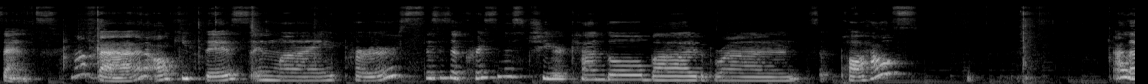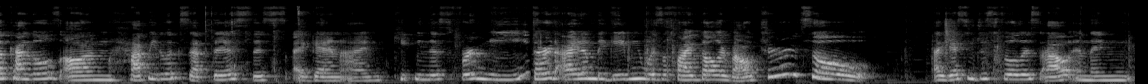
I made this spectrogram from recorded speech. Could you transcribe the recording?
scent. Not bad. I'll keep this in my purse. This is a Christmas cheer candle by the brand Paw House. I love candles. I'm happy to accept this. This, again, I'm keeping this for me. Third item they gave me was a $5 voucher. So I guess you just fill this out and then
